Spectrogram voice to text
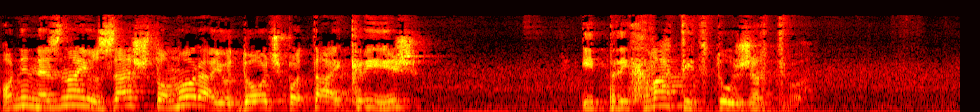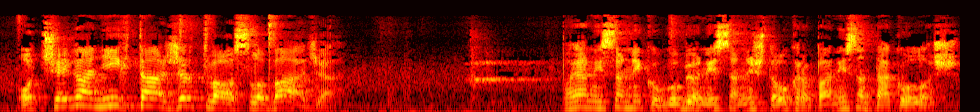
oni ne znaju zašto moraju doći po taj križ I prihvatiti tu žrtvu. Od čega njih ta žrtva oslobađa? Pa ja nisam nikog gubio, nisam ništa ukrao, pa nisam tako loš.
